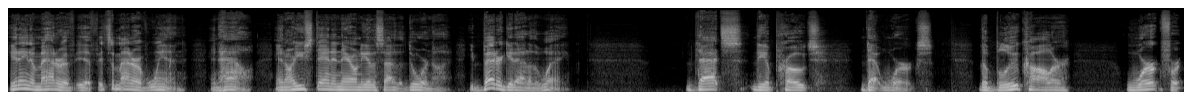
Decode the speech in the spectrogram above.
It ain't a matter of if, it's a matter of when and how. And are you standing there on the other side of the door or not? You better get out of the way. That's the approach that works. The blue collar work for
